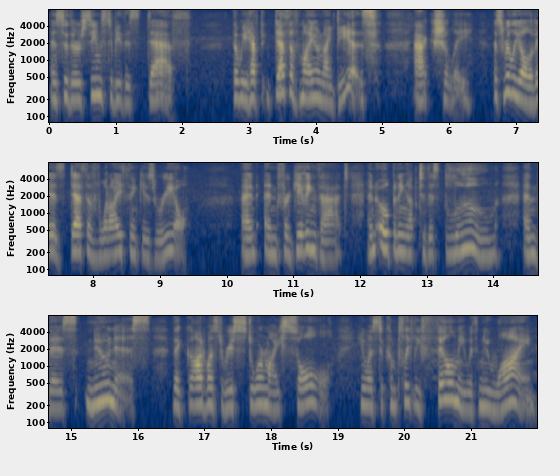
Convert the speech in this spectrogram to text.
And so there seems to be this death that we have to, death of my own ideas actually. That's really all it is death of what I think is real. And, and forgiving that and opening up to this bloom and this newness that God wants to restore my soul. He wants to completely fill me with new wine.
